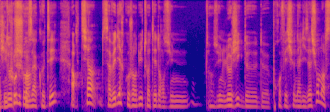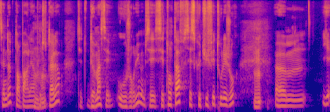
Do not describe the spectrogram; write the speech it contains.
fais d'autres choses à côté. Alors tiens, ça veut dire qu'aujourd'hui, toi, tu es dans une, dans une logique de, de professionnalisation dans le stand-up. Tu en parlais un peu Mhm. tout à l'heure. Demain, c'est ou aujourd'hui même, c'est ton taf, c'est ce que tu fais tous les jours. Mhm. Euh, Il y, a-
